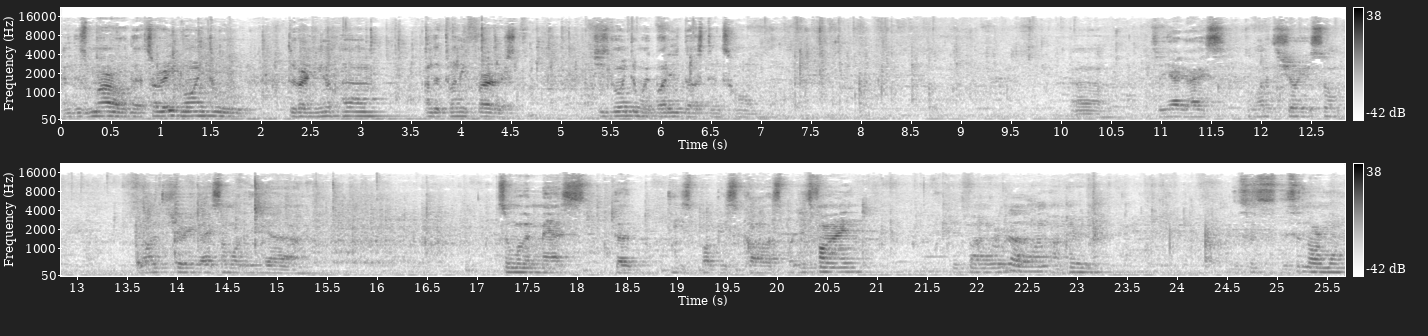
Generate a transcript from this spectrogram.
And this Merle that's already going to, to her new home on the 21st. She's going to my buddy Dustin's home. Uh, so yeah, guys, I wanted to show you some. I wanted to show you guys some of the uh, some of the mess that these puppies cause, but it's fine. It's fine. Where's the other one? Oh. This is this is normal.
